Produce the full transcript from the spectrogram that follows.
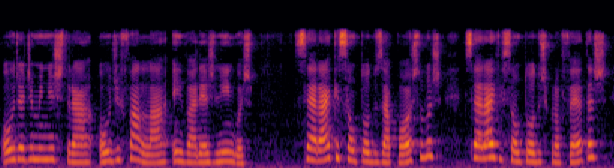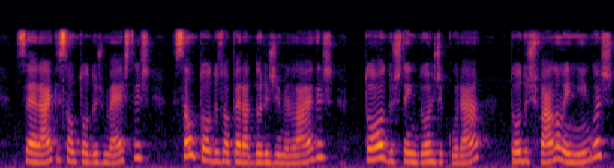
ou de administrar, ou de falar em várias línguas. Será que são todos apóstolos? Será que são todos profetas? Será que são todos mestres? São todos operadores de milagres? Todos têm dor de curar? Todos falam em línguas?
